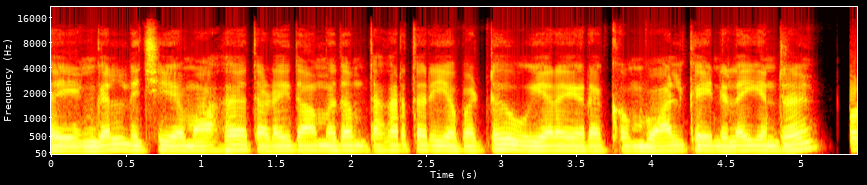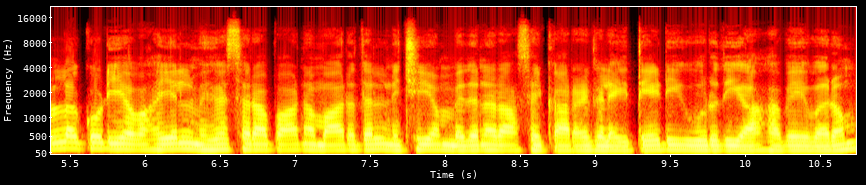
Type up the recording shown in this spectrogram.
செய்யுங்கள். நிச்சயமாக தடை தாமதம் தகர்த்தறியப்பட்டு உயர இறக்கும் வாழ்க்கை நிலை என்று சொல்லக்கூடிய வகையில் மிக சிறப்பான மாறுதல் நிச்சயம் மிதன ராசிக்காரர்களை தேடி உறுதியாகவே வரும்.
